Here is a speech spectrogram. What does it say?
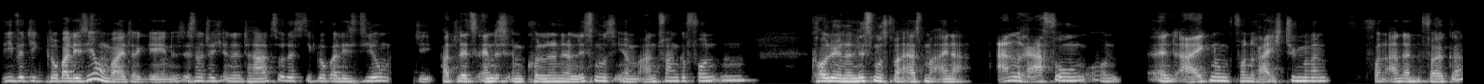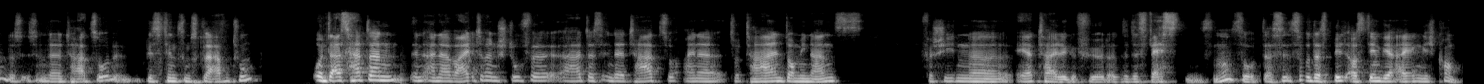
Wie wird die Globalisierung weitergehen? Es ist natürlich in der Tat so, dass die Globalisierung, die hat letztendlich im Kolonialismus ihren Anfang gefunden. Kolonialismus war erstmal eine Anraffung und Enteignung von Reichtümern von anderen Völkern. Das ist in der Tat so, bis hin zum Sklaventum. Und das hat dann in einer weiteren Stufe, hat das in der Tat zu einer totalen Dominanz verschiedener Erdteile geführt, also des Westens. Ne? So, das ist so das Bild, aus dem wir eigentlich kommen.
